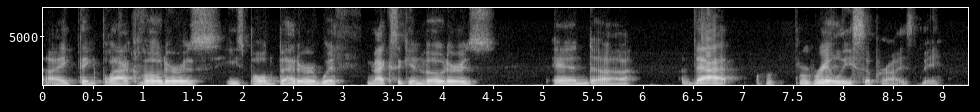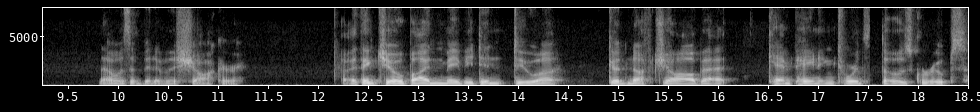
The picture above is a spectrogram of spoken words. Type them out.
I think black voters. He's polled better with Mexican voters, and uh, that really surprised me. That was a bit of a shocker. I think Joe Biden maybe didn't do a good enough job at campaigning towards those groups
